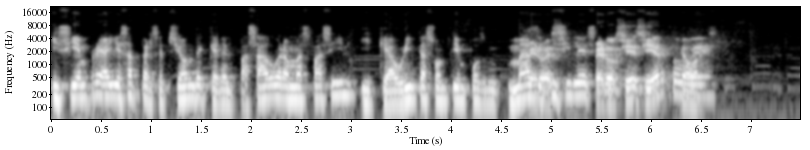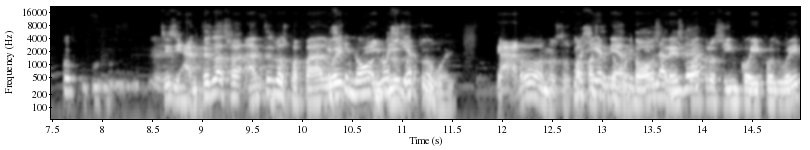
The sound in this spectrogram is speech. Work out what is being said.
y siempre hay esa percepción de que en el pasado era más fácil y que ahorita son tiempos más Pero es- difíciles. Pero sí es cierto, güey. peores. Sí, sí, antes, las, antes los papás, Es güey. que no, no es cierto, güey. Claro, nuestros No papás cierto, tenían dos, tres, vida- cuatro, cinco hijos, güey,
